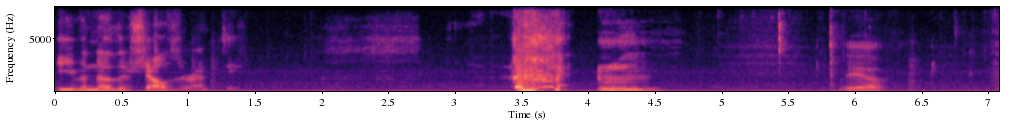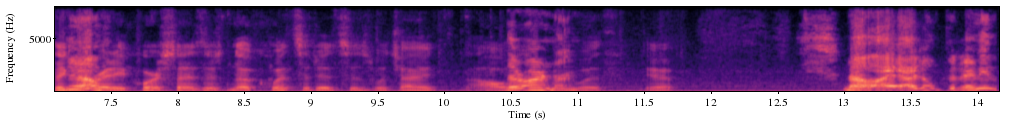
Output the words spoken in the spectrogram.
even though their shelves are empty. Yeah. Think You know? already, of course, says there's no coincidences, which I always There are agree none. with. Yeah. No, I, I don't put anything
